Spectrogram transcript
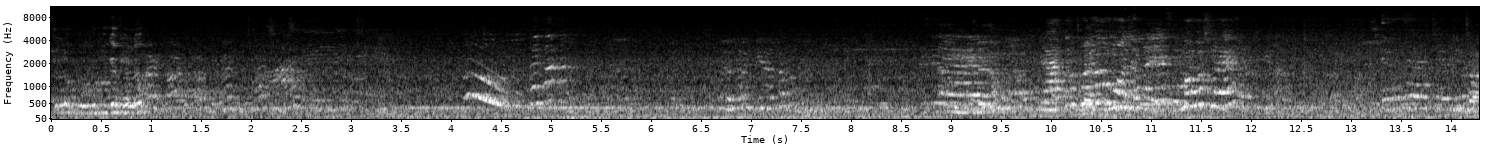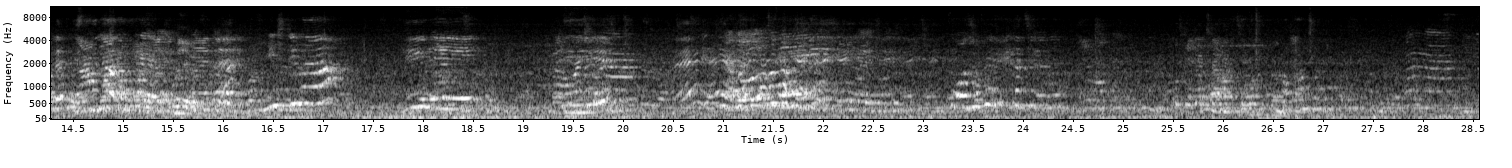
চলো পুরোকে ফেলো এত বড় মজা পেয়েছি মামা সরে জলে মিষ্টি না দিদি মামা মজা পেয়ে গেছে কি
